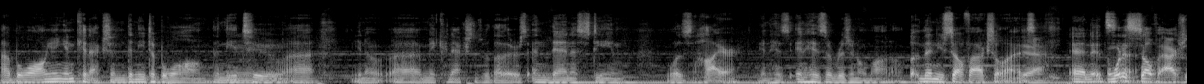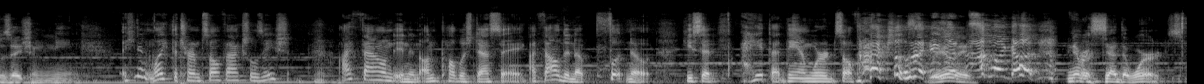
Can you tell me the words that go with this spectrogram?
uh, belonging and connection. The need to belong, the need mm-hmm. to uh, you know uh, make connections with others, and then esteem was higher in his in his original model. And then you self-actualize. Yeah. And it's and what does uh, self-actualization mean? He didn't like the term self-actualization. Mm. I found in an unpublished essay, I found in a footnote, he said, "I hate that damn word self-actualization." Really? He never said the words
